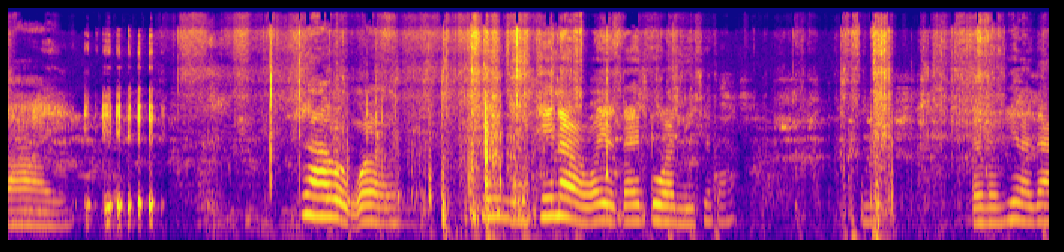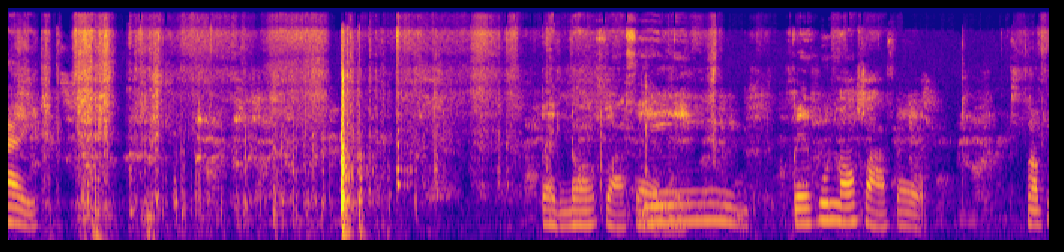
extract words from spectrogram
บายเอ๊ะเอ๊ะเอ๊ะเอ๊ะชาบอกว่าที่ที่หนาว่าอยากได้ตัวนี้ใช่ปะแต่ตอนที่เราได้เป็นน้องฝาแฝดเลยเป็นหุ้นน้องฝาแฝดฝาแฝ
